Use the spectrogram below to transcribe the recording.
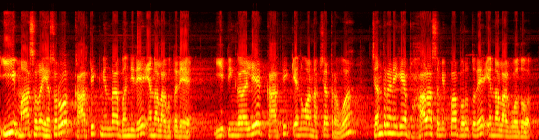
ಈ ಮಾಸದ ಹೆಸರು ಕಾರ್ತಿಕ್ನಿಂದ ಬಂದಿದೆ ಎನ್ನಲಾಗುತ್ತದೆ. ಈ ತಿಂಗಳಲ್ಲಿ ಕಾರ್ತಿಕ್ ಎನ್ನುವ ನಕ್ಷತ್ರವು ಚಂದ್ರನಿಗೆ ಬಹಳ ಸಮೀಪ ಬರುತ್ತದೆ ಎನ್ನಲಾಗುವುದು.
